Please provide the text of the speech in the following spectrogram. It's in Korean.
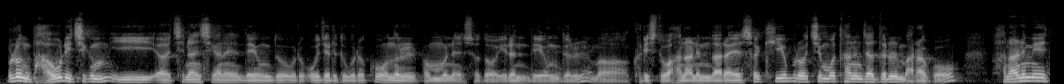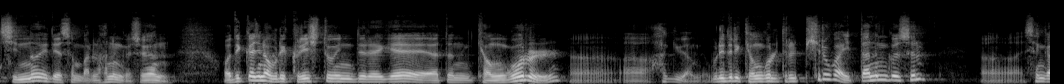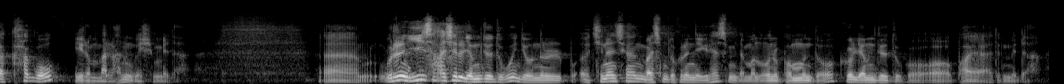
물론 바울이 지금 이 어, 지난 시간의 내용도 그렇고 오절에도 그렇고 오늘 본문에서도 이런 내용들 뭐 그리스도와 하나님 나라에서 기업을 얻지 못하는 자들을 말하고 하나님의 진노에 대해서 말을 하는 것은 어디까지나 우리 그리스도인들에게 어떤 경고를 어, 어, 하기 위함 우리들이 경고를 들을 필요가 있다는 것을 어, 생각하고 이런 말을 하는 것입니다. 아, 우리는 이 사실을 염두에 두고 이제 오늘 지난 시간 말씀도 그런 얘기를 했습니다만 오늘 본문도 그걸 염두에 두고 봐야 됩니다.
